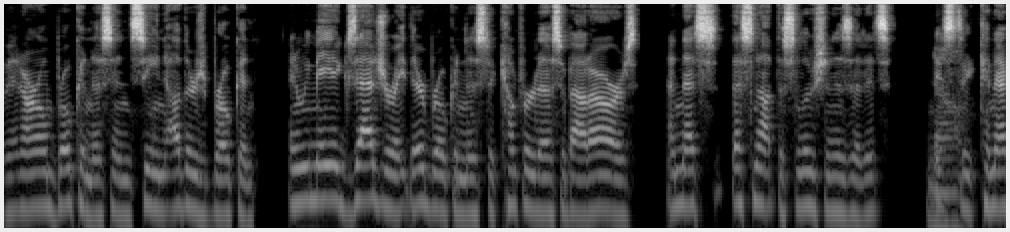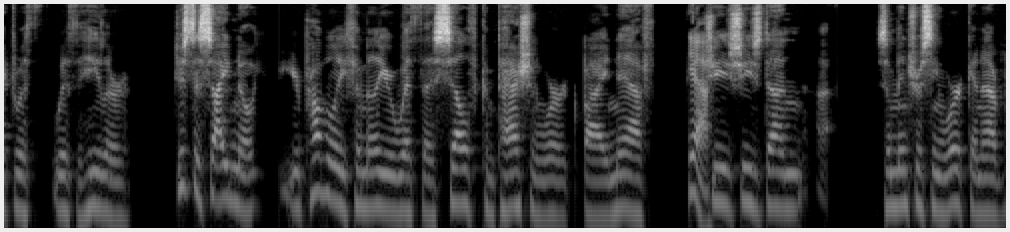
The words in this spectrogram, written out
in our own brokenness and seeing others broken. And we may exaggerate their brokenness to comfort us about ours. And that's that's not the solution, is it? It's no. it's to connect with with the healer. Just a side note, you're probably familiar with the self compassion work by Neff. Yeah. She, she's done uh, some interesting work, and I've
